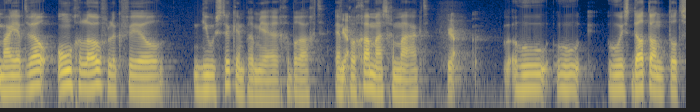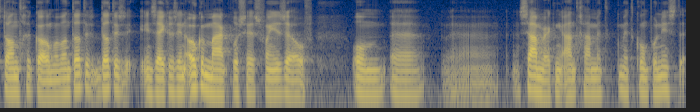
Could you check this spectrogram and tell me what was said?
maar je hebt wel ongelooflijk veel nieuwe stukken in première gebracht en Ja. programma's gemaakt. Ja. Hoe, hoe, hoe is dat dan tot stand gekomen? Want dat is, dat is in zekere zin ook een maakproces van jezelf om eh, eh, een samenwerking aan te gaan met, met componisten.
